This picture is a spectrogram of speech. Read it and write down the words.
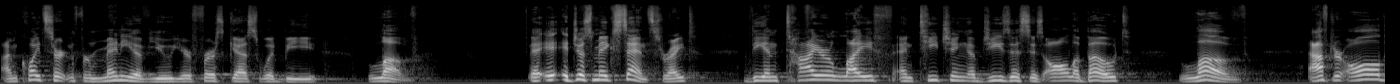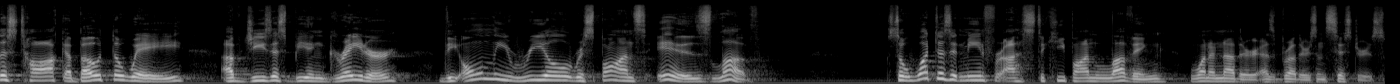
i'm quite certain for many of you your first guess would be love. It, it just makes sense right? The entire life and teaching of jesus is all about love. After all this talk about the way of Jesus being greater, the only real response is love. So, what does it mean for us to keep on loving one another as brothers and sisters?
